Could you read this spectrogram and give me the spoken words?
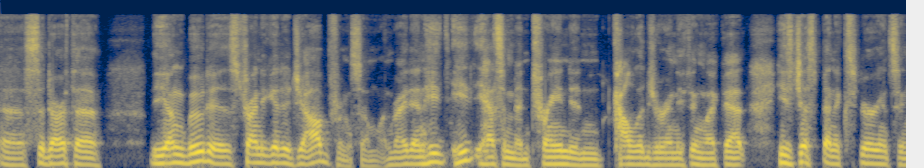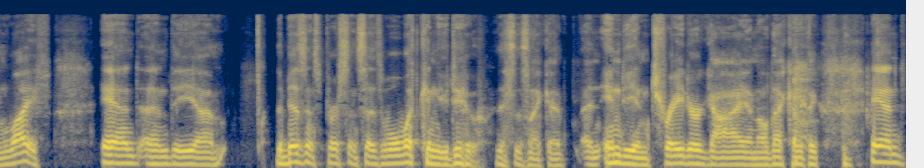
uh, Siddhartha, the young Buddha, is trying to get a job from someone, right? And he he hasn't been trained in college or anything like that. He's just been experiencing life, and and the um, the business person says, "Well, what can you do?" This is like a an Indian trader guy and all that kind of thing, and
